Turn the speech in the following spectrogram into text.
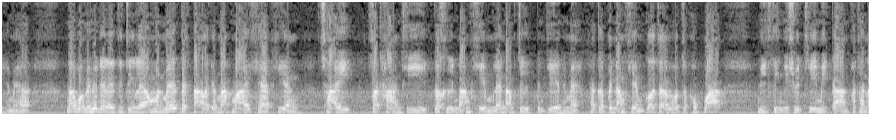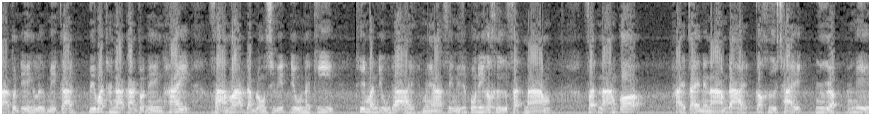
เห็นไหมฮะ ระบบนิเวศในทะเลจริงๆ แล้วมันไม่ได้แตกต่างอะไรกันมากมาย แค่เพียงใช้สถานที่ก็คือน้ำเค็มและน้ำจืดเป็นเกณฑ์เห็นไหมถ้าเกิดเป็นน้ำเค็มก็จะเราจะพบว่า มีสิ่งมีชีวิตที่มีการพัฒนาตนเอง หรือมีการวิวัฒนาการตนเองให้สามารถดำรงชีวิตอยู่ในที่ที่มันอยู่ได้ไหมฮะสิ่งมีชีวิตพวกนี้ก็คือสัตว์น้ำสัตว์น้ำก็หายใจในน้ำได้ก็คือใช้เหงือกนั่นเอง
